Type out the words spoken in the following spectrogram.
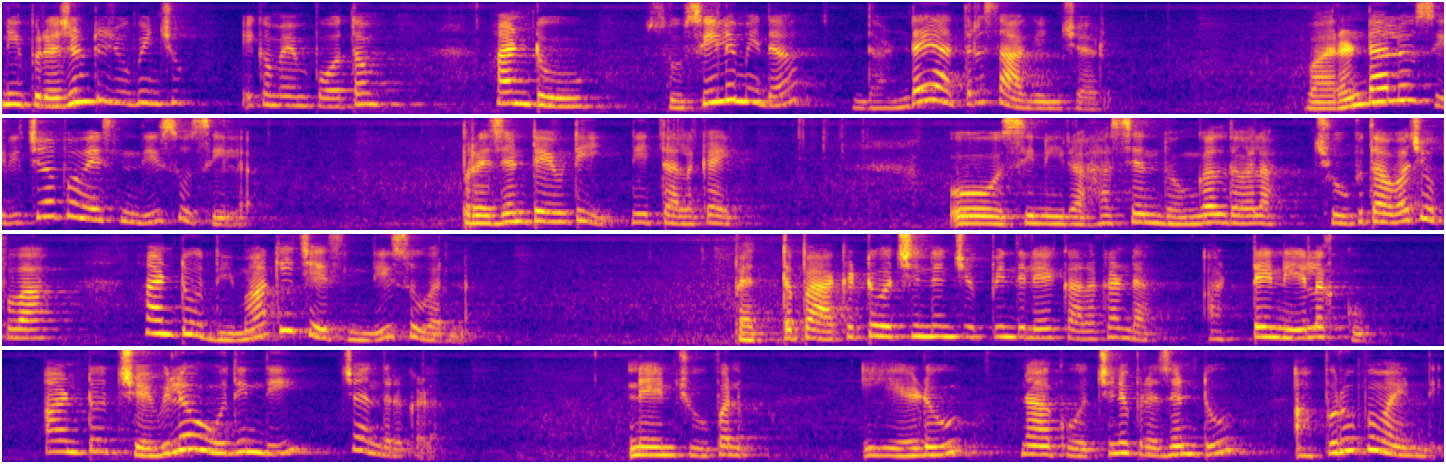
నీ ప్రజెంట్ చూపించు ఇక మేం పోతాం అంటూ సుశీల మీద దండయాత్ర సాగించారు. వరండాలో సిరిచాప వేసింది సుశీల. ప్రజెంట్ ఏమిటి నీ తలకాయ్ ఓ సినీ రహస్యం దొంగల దొల చూపుతావా చూపవా? అంటూ దిమాకీ చేసింది సువర్ణ. పెద్ద ప్యాకెట్ వచ్చిందని చెప్పిందిలే కలకండ అట్టే నీలక్కు అంటూ చెవిలో ఊదింది చంద్రకళ. నేను చూపను ఈ ఏడు నాకు వచ్చిన ప్రజెంటు అపురూపమైంది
